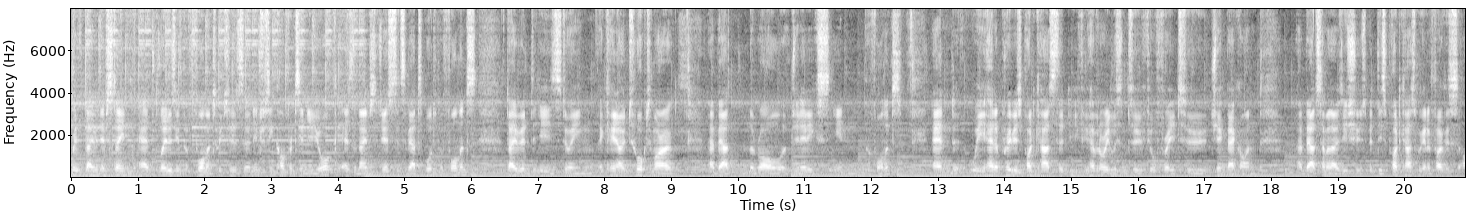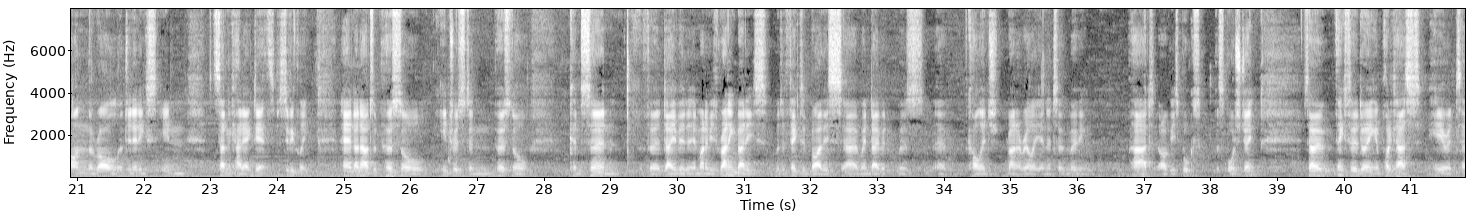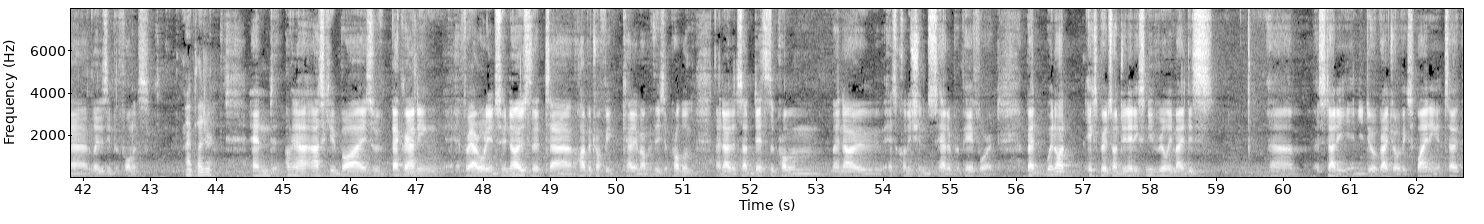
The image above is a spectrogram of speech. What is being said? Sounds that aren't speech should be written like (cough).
With David Epstein at Leaders in Performance, which is an interesting conference in New York. As the name suggests, it's about sports performance. David is doing a keynote talk tomorrow about the role of genetics in performance. And we had a previous podcast that, if you haven't already listened to, feel free to check back on about some of those issues. But this podcast, we're going to focus on the role of genetics in sudden cardiac death specifically. And I know it's a personal interest and personal concern for David, and one of his running buddies was affected by this uh, when David was a college runner, really, and it's a moving part of his books, The Sports Gene. So, thanks for doing a podcast here at uh, Leaders in Performance. My pleasure. And I'm going to ask you by sort of backgrounding for our audience who knows that uh, hypertrophic cardiomyopathy is a problem. They know that sudden death is a problem. They know as clinicians how to prepare for it. But we're not experts on genetics, and you've really made this um, a study, and you do a great job of explaining it. So,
